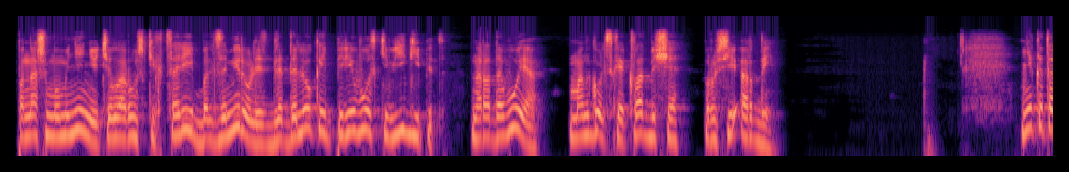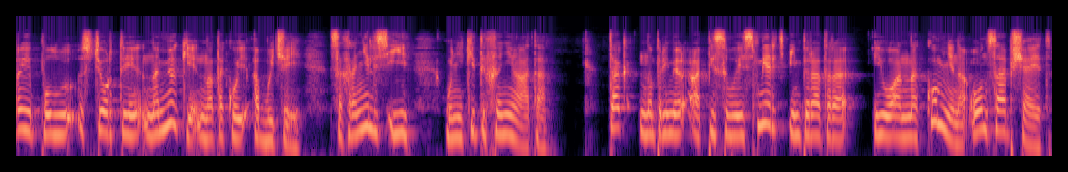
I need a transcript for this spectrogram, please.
По нашему мнению, тела русских царей бальзамировались для далекой перевозки в Египет на родовое монгольское кладбище Руси-Орды. Некоторые полустертые намеки на такой обычай сохранились и у Никиты Ханиата. Так, например, описывая смерть императора Иоанна Комнина, он сообщает:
